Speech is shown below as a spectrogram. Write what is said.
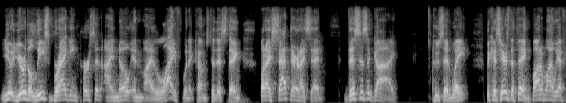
You, you're the least bragging person I know in my life when it comes to this thing. But I sat there and I said, This is a guy who said, Wait, because here's the thing bottom line, we have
